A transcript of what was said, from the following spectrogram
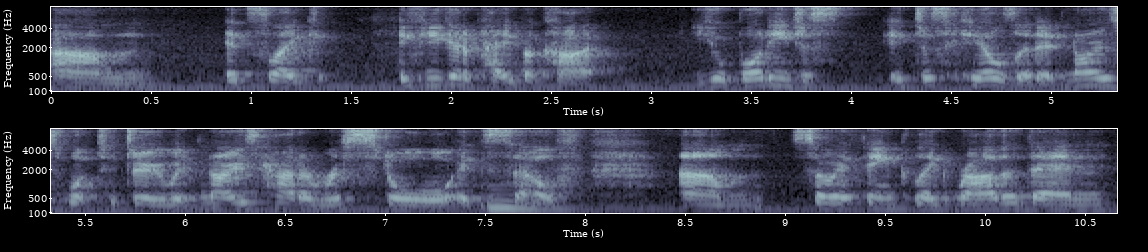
um, it's like if you get a paper cut, your body just it just heals it. It knows what to do. It knows how to restore itself. Um, so I think like rather than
